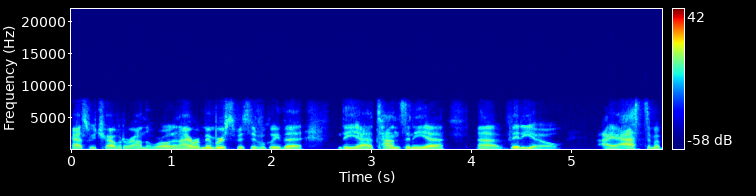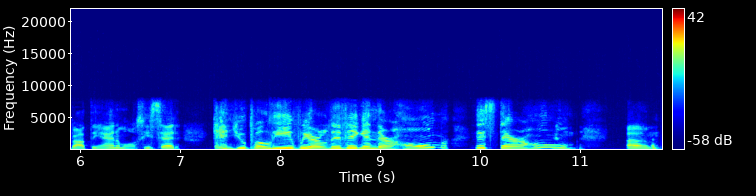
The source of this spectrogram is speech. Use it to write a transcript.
as we traveled around the world, and I remember specifically the the uh, Tanzania uh, video. I asked him about the animals. He said, "Can you believe we are living in their home? It's their home." um,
